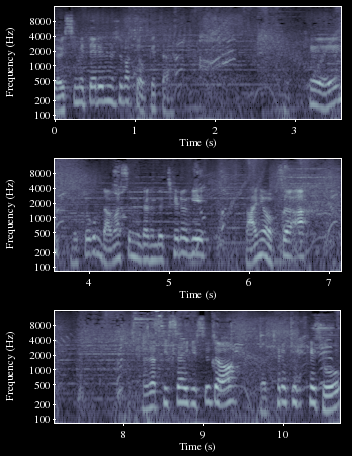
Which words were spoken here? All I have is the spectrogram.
열심히 때리는 수밖에 없겠다 오케이. 뭐 조금 남았습니다. 근데 체력이 많이 없어요. 아. 자자 필살기 쓰죠. 자 체력 회복해줘.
